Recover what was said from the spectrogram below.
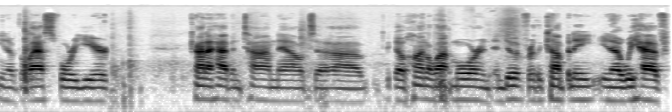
You know, the last four years, kind of having time now to uh, to go hunt a lot more and, and, do it for the company. You know, we have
